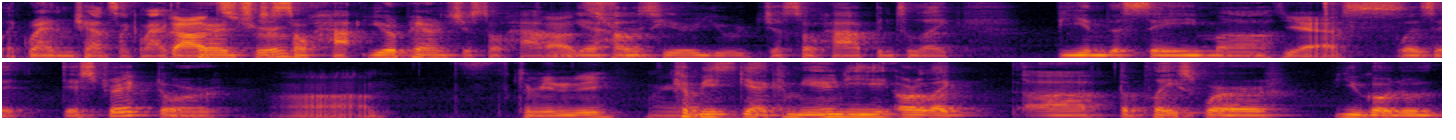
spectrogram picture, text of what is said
like random chance. Like my That's parents true. just so ha- your parents just so happen to get a house here. You were just so happen to like be in the same uh, yes. was it district or Uh, community. Commu- yeah community or like uh, the place where you go to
